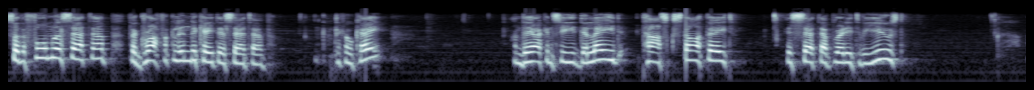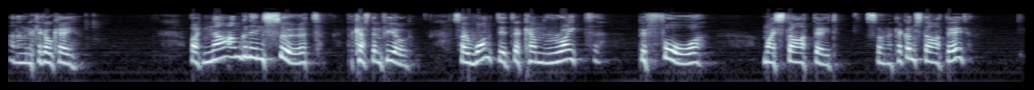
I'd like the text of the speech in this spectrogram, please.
So the formula setup, the graphical indicator setup. Click OK. And there I can see delayed task start date, is set up ready to be used. And I'm going to click OK. Right, now I'm going to insert the custom field. So I want it to come right before my start date. So I'm going to click on start date. I'm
